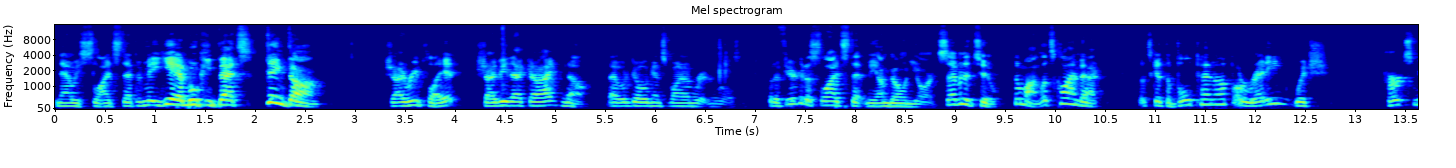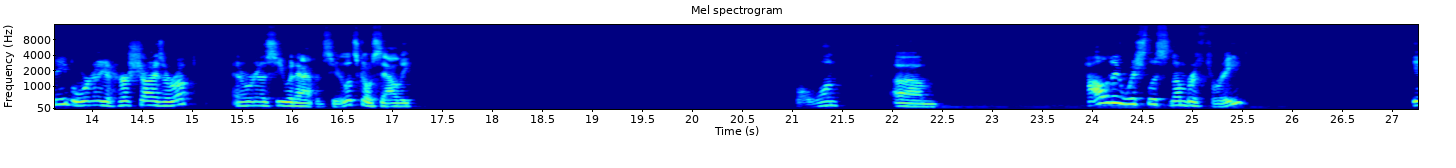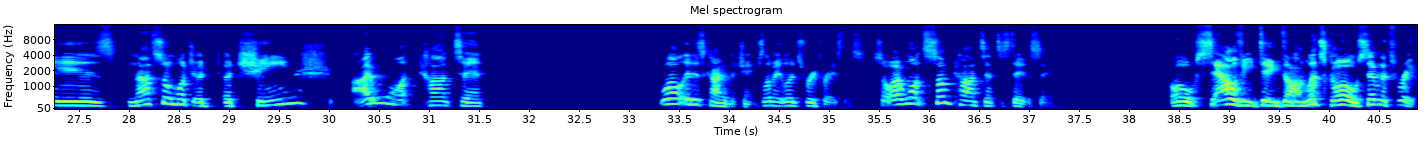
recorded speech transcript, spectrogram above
Now he's slide stepping me. Yeah, Mookie Betts. Ding dong. Should I replay it? Should I be that guy? No. That would go against my unwritten rules. But if you're going to slide step me, I'm going yard. Seven to two. Come on, let's climb back. Let's get the bullpen up already, which hurts me, but we're going to get Hershiser up, and we're going to see what happens here. Let's go, Salvy. Ball one. Um, holiday wish list number three is not so much a, a change. I want content. Well, it is kind of a change. Let me let's rephrase this. So I want some content to stay the same. Oh, Salvy, ding dong, let's go. Seven to three.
